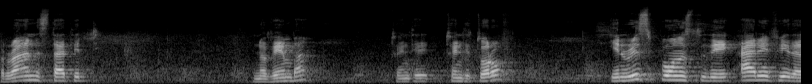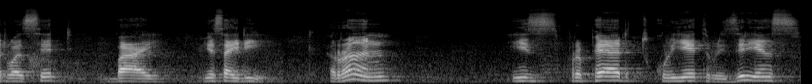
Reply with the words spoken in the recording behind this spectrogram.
RAN started November 20, 2012 in response to the RFA that was set by USAID. RAN is prepared to create resilience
